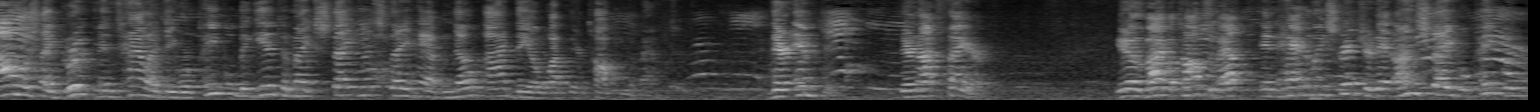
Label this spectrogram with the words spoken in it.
almost a group mentality where people begin to make statements they have no idea what they're talking about. They're empty. They're not fair. You know, the Bible talks about in handling Scripture that unstable people,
